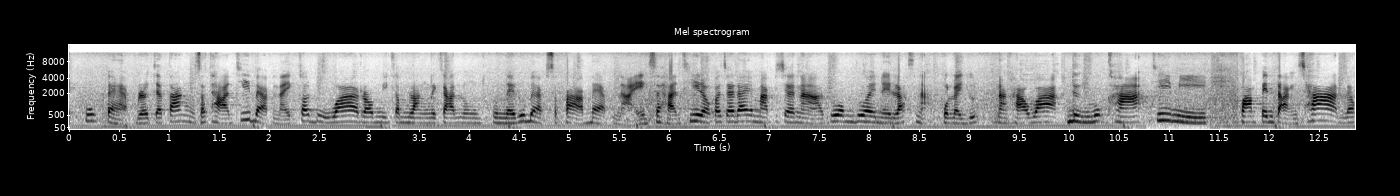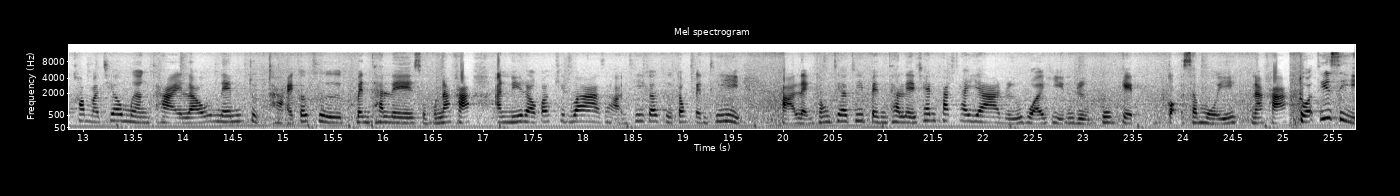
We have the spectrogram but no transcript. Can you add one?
7 รูปแบบ เราจะตั้งสถานที่แบบไหนก็ดูว่าเรามีกำลังในการลงทุนในรูปแบบสปาแบบไหน สถานที่เราก็จะได้มาพิจารณาร่วมด้วยในลักษณะกลยุทธ์นะคะว่า ดึงลูกค้าที่มีความเป็นต่างชาติ แล้วเข้ามาเที่ยวเมืองไทยแล้วเน้นจุดขายก็คือเป็นทะเลสมมตินะคะ อันนี้เราก็คิดว่าสถานที่ก็คือต้องเป็นที่แหล่งท่องเที่ยวที่เป็นทะเลเช่นพัทยาหรือหัวหินหรือภูเก็ตเกาะสมุยนะคะ ตัวทีสี่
